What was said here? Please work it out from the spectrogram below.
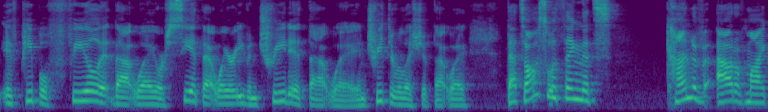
if people feel it that way or see it that way or even treat it that way and treat the relationship that way, that's also a thing that's kind of out of my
